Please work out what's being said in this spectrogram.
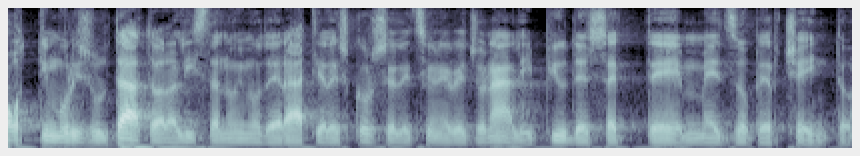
ottimo risultato alla lista Noi Moderati alle scorse elezioni regionali, più del 7,5%.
